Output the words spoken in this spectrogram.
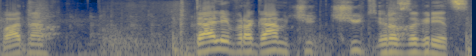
Ладно. Дали врагам чуть-чуть разогреться.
